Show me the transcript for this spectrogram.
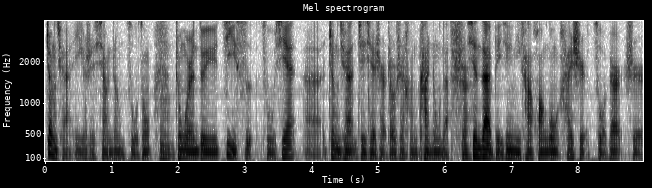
政权，一个是象征祖宗。中国人对于祭祀祖先、呃政权这些事儿都是很看重的。是。现在北京你看皇宫还是左边是。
